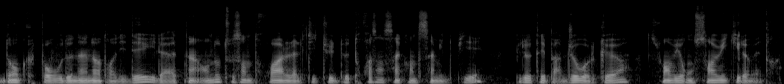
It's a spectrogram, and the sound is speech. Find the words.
Donc, pour vous donner un ordre d'idée, il a atteint en août 63 l'altitude de 355 000 pieds, piloté par Joe Walker, soit environ 108 km.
